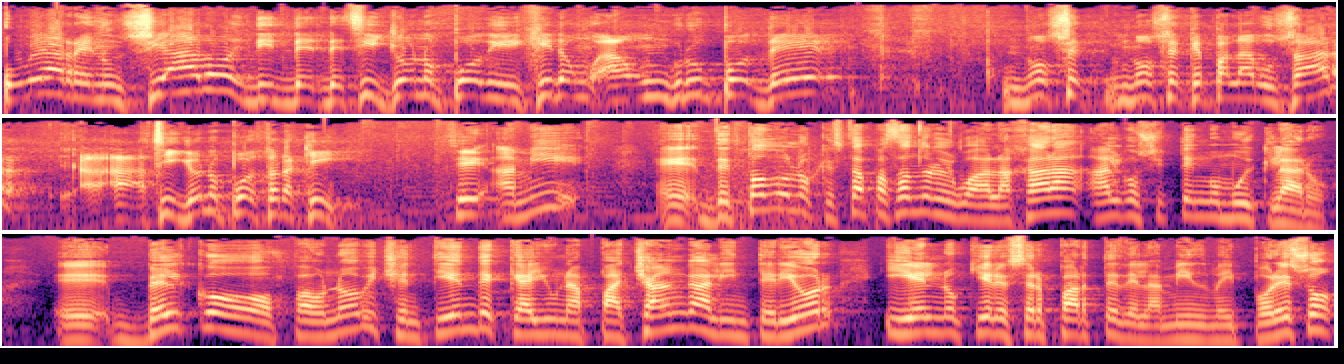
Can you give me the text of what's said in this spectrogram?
hubiera renunciado y decir, yo no puedo dirigir a un grupo de no sé, no sé qué palabra usar, así yo no puedo estar aquí. Sí, a mí, eh, de todo lo que está pasando en el Guadalajara, algo sí tengo muy claro. Eh, Belko Paunovic entiende que hay una pachanga al interior y él no quiere ser parte de la misma y por eso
